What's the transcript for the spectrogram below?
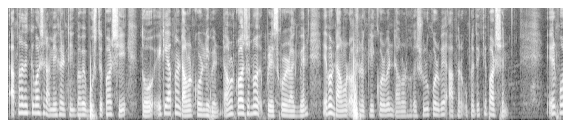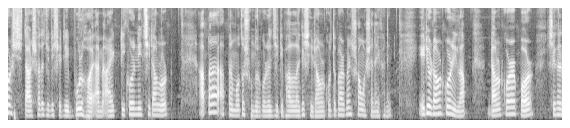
আপনারা দেখতে পাচ্ছেন আমি এখানে ঠিকভাবে বুঝতে পারছি। তো এটি আপনারা ডাউনলোড করে নেবেন। ডাউনলোড করার জন্য প্রেস করে রাখবেন এবং ডাউনলোড অপশনে ক্লিক করবেন। ডাউনলোড হতে শুরু করবে, আপনার উপরে দেখতে পারছেন। এরপর তার সাথে যদি সেটি ভুল হয়, আমি আরেকটি করে নিচ্ছি ডাউনলোড আপনারা আপনার মতো সুন্দর করে যেটি ভালো লাগে সেটি ডাউনলোড করতে পারবেন, সমস্যা নেই এখানে। এটিও ডাউনলোড করে নিলাম। ডাউনলোড করার পর সেখানে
